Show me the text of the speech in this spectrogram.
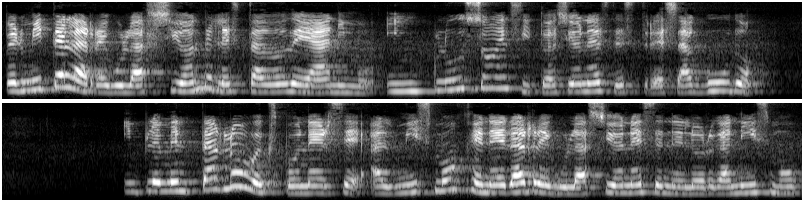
Permite la regulación del estado de ánimo, incluso en situaciones de estrés agudo. Implementarlo o exponerse al mismo genera regulaciones en el organismo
